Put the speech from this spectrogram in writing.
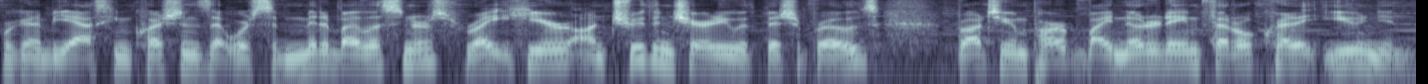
we're going to be asking questions that were submitted by listeners right here on Truth and Charity with Bishop Rhodes, brought to you in part by Notre Dame Federal Credit Union.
